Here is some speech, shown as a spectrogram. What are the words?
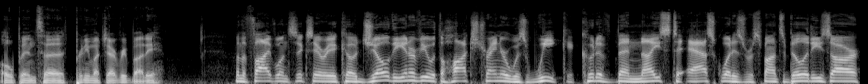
open to pretty much everybody. From the 516 area code, Joe, the interview with the Hawks trainer was weak. It could have been nice to ask what his responsibilities are,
